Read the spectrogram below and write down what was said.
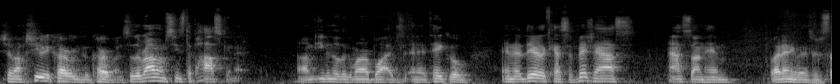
Shemachshiri karban karban. So the Rambam seems to paskin it, um, even though the Gemara blives and a teku. And there the Kesef Mishnah asks, asks on him. But anyways, I just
